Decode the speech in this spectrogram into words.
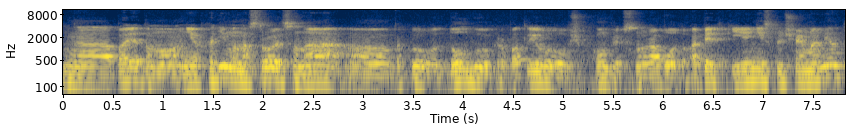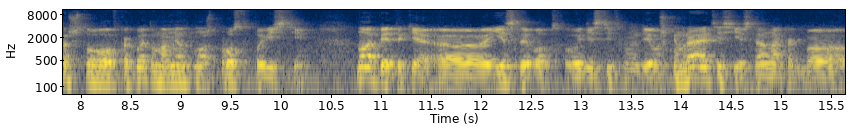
А, Поэтому необходимо настроиться на а, такую вот долгую, кропотливую, в общем, комплексную работу. Опять-таки, я не исключаю момента, что в какой-то момент может просто повести. Но опять-таки, э, если вот вы действительно девушке нравитесь, если она как бы э,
